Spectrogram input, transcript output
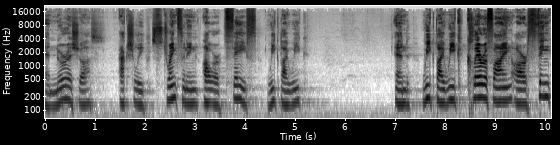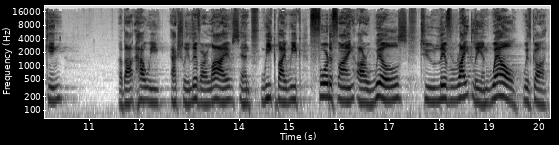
and nourish us, actually strengthening our faith week by week, and week by week clarifying our thinking about how we actually live our lives, and week by week fortifying our wills to live rightly and well with God.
